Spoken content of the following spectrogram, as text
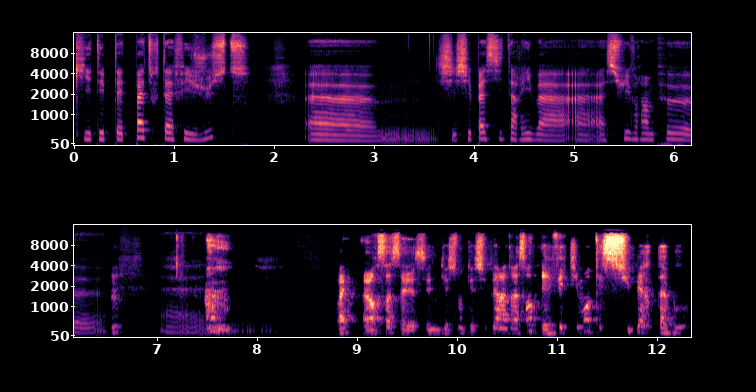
qui étaient peut-être pas tout à fait justes. Euh, je ne sais pas si tu arrives à, suivre un peu. Ouais, alors ça, c'est une question qui est super intéressante et effectivement qui est super tabou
